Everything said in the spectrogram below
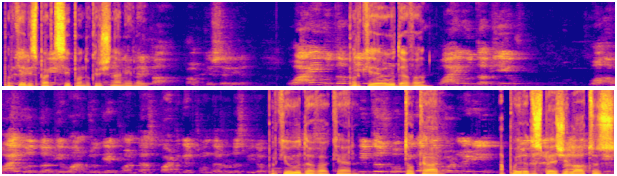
Por que eles participam do Krishna Lila? Kripa from Krishna Lila. Why Uddhav Por que Uddhava, porque? Uddhava quer tocar a poeira dos pés de lótus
